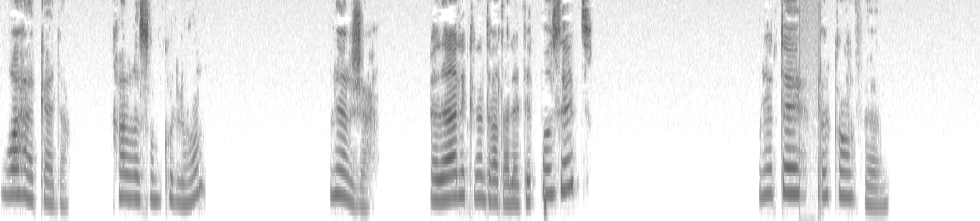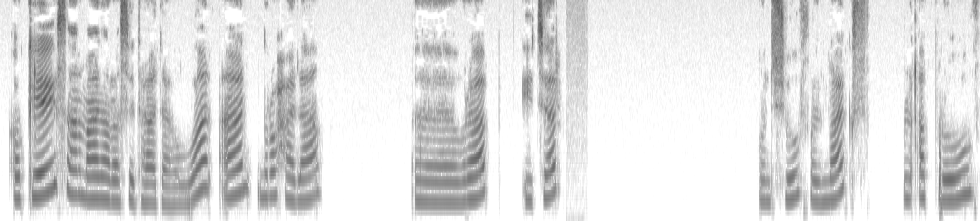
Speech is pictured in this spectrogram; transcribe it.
وهكذا. نخلصهم كلهم. ونرجع كذلك نضغط على deposit. ونعطيه ال confirm أوكي صار معنا الرصيد هذا هو. الآن نروح على wrapped Ether ونشوف ال max. وال approve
